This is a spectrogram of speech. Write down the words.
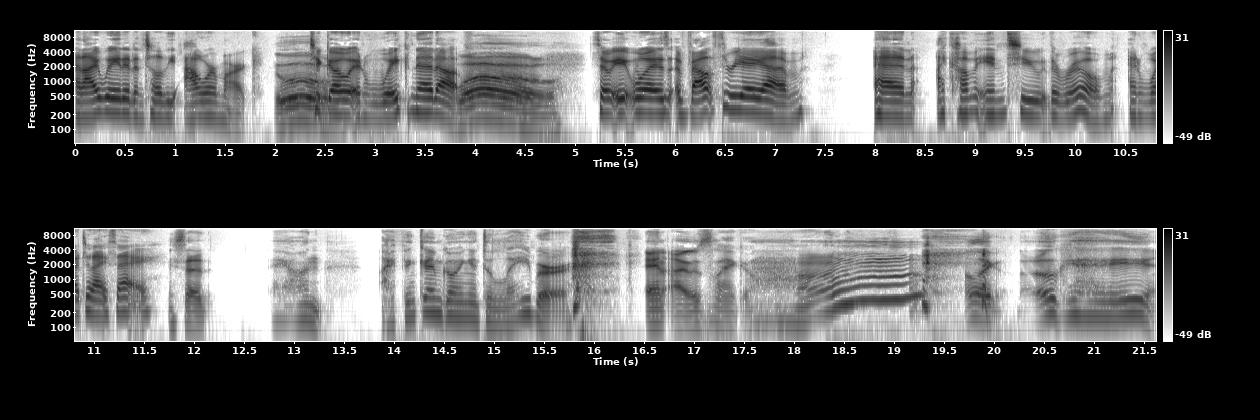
And I waited until the hour mark Ooh. to go and wake Ned up. Whoa. So it was about 3 a.m. and I come into the room and what did I say? He said, Hey, hon, I think I'm going into labor. and I was like, huh? I'm like, okay.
